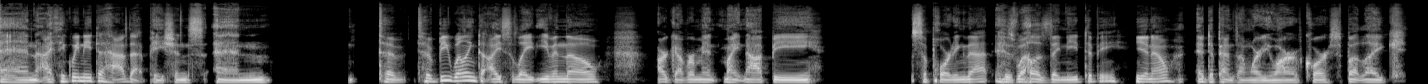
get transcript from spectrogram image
And I think we need to have that patience and to to be willing to isolate, even though our government might not be supporting that as well as they need to be. You know, it depends on where you are, of course. But like,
